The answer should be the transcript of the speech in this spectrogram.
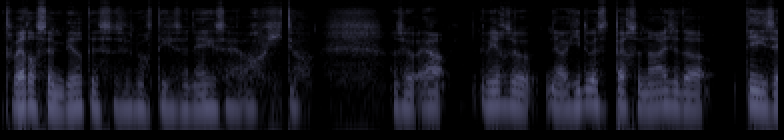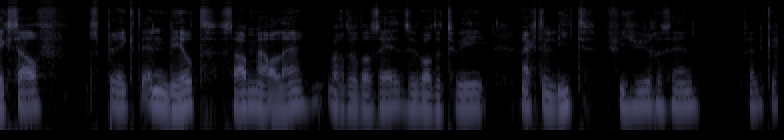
terwijl dat zijn beeld is, zo nog tegen zijn eigen zeggen, oh Guido. En Zo, ja, weer zo, ja, Guido is het personage dat tegen zichzelf spreekt in beeld, samen met Alain, waardoor dat zij zo wat de twee echte leadfiguren zijn, vind ik.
